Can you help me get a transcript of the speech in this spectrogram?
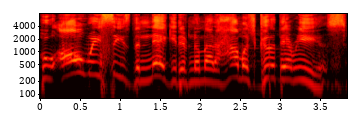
who always sees the negative no matter how much good there is,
